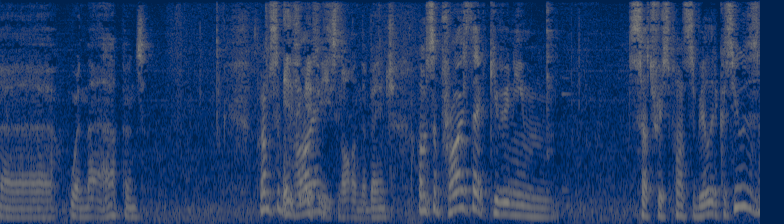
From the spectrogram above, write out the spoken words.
uh, when that happens. But I'm If, surprised. if he's not on the bench. I'm surprised they've given him such responsibility because he was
